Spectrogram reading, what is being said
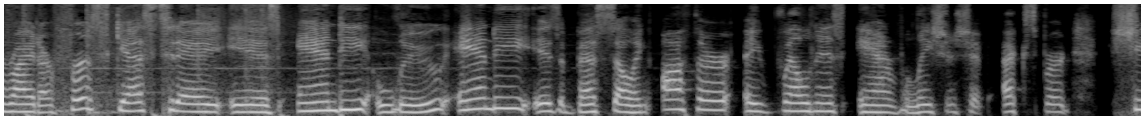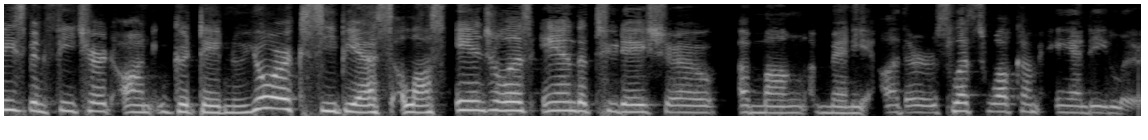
All right, our first guest today is Andi Lew. Andi is a best selling author, a wellness and relationship expert. She's been featured on Good Day New York, CBS Los Angeles, and The Today Show, among many others. Let's welcome Andi Lew.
